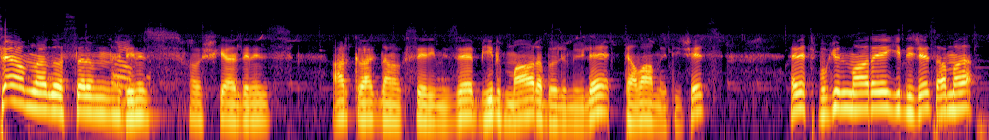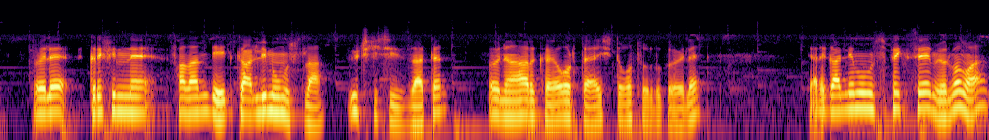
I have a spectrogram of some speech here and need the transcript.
Selamlar dostlarım. Hepiniz hoş geldiniz. Ark Ragnarok serimize bir mağara bölümüyle devam edeceğiz. Evet bugün mağaraya gideceğiz ama öyle Griffin'le falan değil. Gallimumus'la. 3 kişiyiz zaten. Öne arkaya ortaya işte oturduk öyle. Yani Gallimumus'u pek sevmiyorum ama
